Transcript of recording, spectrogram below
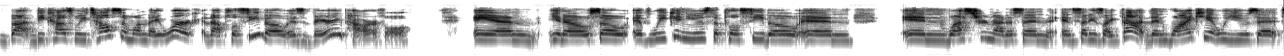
But because we tell someone they work, that placebo is very powerful. And, you know, so if we can use the placebo in in Western medicine in studies like that, then why can't we use it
